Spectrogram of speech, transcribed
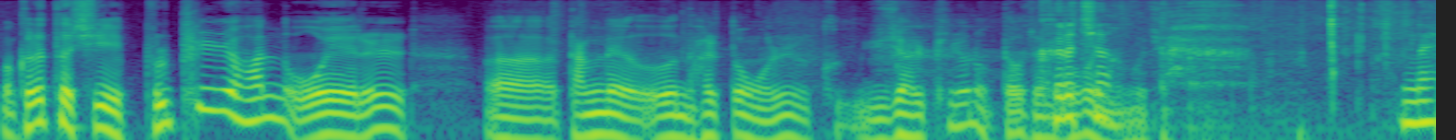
뭐 그렇듯이 불필요한 오해를 어, 당내 은 활동을 그 유지할 필요는 없다고 저는 그렇죠. 보고 있는 거죠. 네,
